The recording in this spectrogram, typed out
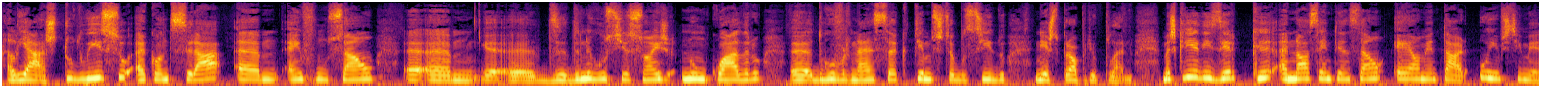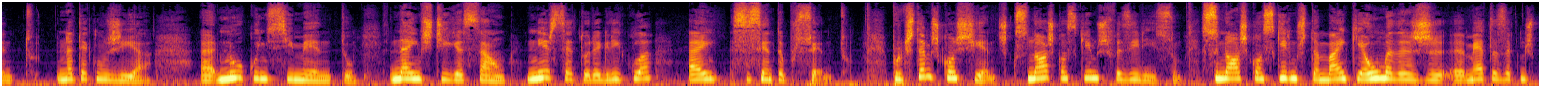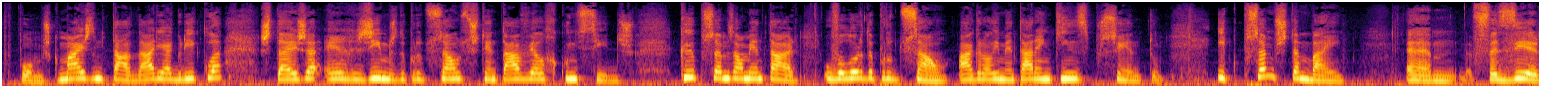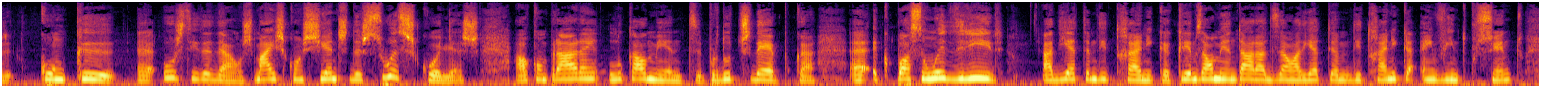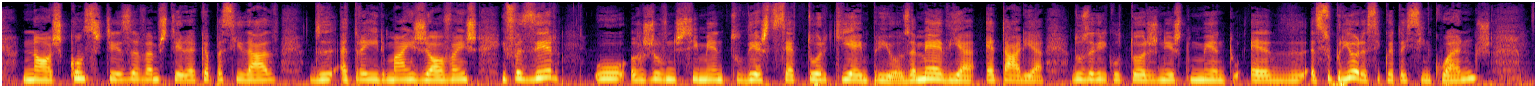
Aliás, tudo isso acontecerá um, em função uh, um, uh, de, de, negociações num quadro uh, de governança que temos estabelecido neste próprio plano. Mas queria dizer que a nossa intenção é aumentar o investimento na tecnologia, no conhecimento, na investigação neste setor agrícola em 60%. Porque estamos conscientes que se nós conseguirmos fazer isso, se nós conseguirmos também, que é uma das eh, metas a que nos propomos, que mais de metade da área agrícola esteja em regimes de produção sustentável reconhecidos, que possamos aumentar o valor da produção agroalimentar em 15% e que possamos também um, ehm, fazer com que uh, os cidadãos mais conscientes das suas escolhas ao comprarem localmente produtos de época uh, que possam aderir à dieta mediterrânica, queremos aumentar a adesão à dieta mediterrânica em 20%, nós com certeza vamos ter a capacidade de atrair mais jovens e fazer o rejuvenescimento deste setor que é imperioso. A média etária dos agricultores neste momento é de, é superior a 55 anos.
